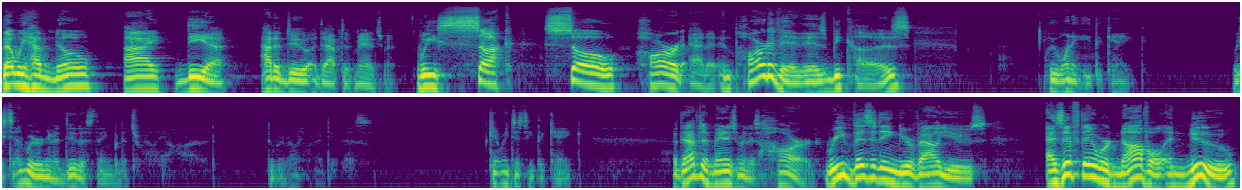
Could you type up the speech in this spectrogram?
that we have no idea how to do adaptive management. We suck so hard at it. And part of it is because we want to eat the cake. We said we were going to do this thing, but it's really hard. Do we really want to do this? Can't we just eat the cake? Adaptive management is hard. Revisiting your values as if they were novel and new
